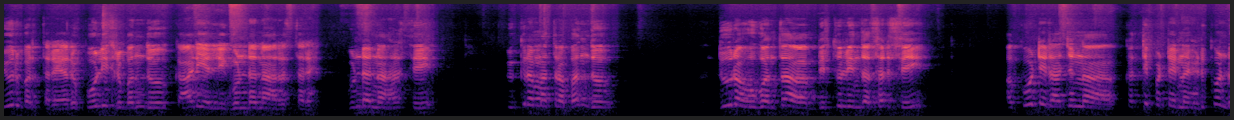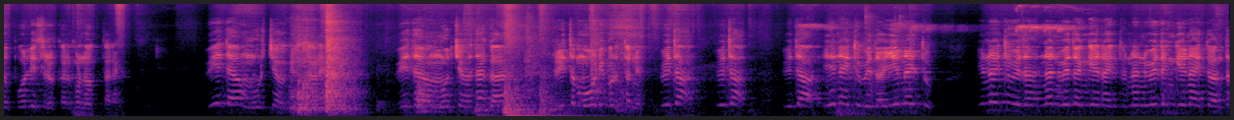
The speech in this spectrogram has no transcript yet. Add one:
ಇವ್ರು ಬರ್ತಾರೆ, ಯಾರು ಪೊಲೀಸರು ಬಂದು ಗಾಡಿಯಲ್ಲಿ ಗುಂಡನ್ನ ಹರಿಸ್ತಾರೆ. ಗುಂಡನ್ನ ಹರಿಸಿ ವಿಕ್ರಮ್ ಹತ್ರ ಬಂದು ದೂರ ಹೋಗುವಂತ ಬಿಸ್ತುಲಿಂದ ಸರಿಸಿ ಆ ಕೋಟೆ ರಾಜನ್ನ ಕತ್ತಿಪಟ್ಟೆಯನ್ನು ಹಿಡ್ಕೊಂಡು ಪೊಲೀಸರು ಕರ್ಕೊಂಡು ಹೋಗ್ತಾರೆ. ವೇದ ಮೂರ್ಛೆ ಹೋಗಿರ್ತಾಳೆ. ವೇದ ಮೂರ್ಛೆ ಹೋದಾಗ ಪ್ರೀತಮ್ ಓಡಿ ಬರ್ತಾನೆ. ವೇದ ವೇದ ವೇದ, ಏನಾಯ್ತು ವೇದ, ಏನಾಯ್ತು? ಏನಾಯ್ತು ವೇದ? ನನ್ನ ವೇದಂಗೆ ಏನಾಯ್ತು? ನನ್ನ ವೇದಂಗೆ ಏನಾಯ್ತು ಅಂತ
